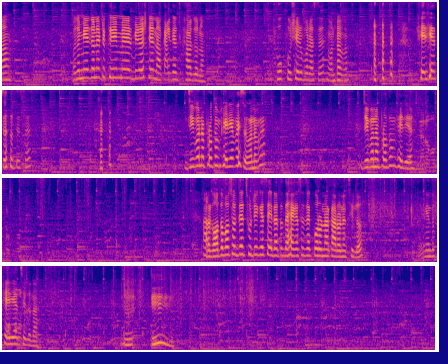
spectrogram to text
না? ওদের মেয়ের জন্য একটু ক্রিমের বিরস নিয়ে না কালকে খাওয়ার জন্য। খুব খুশির উপর আছে, মনে হবে। ফেরিয়া চলতেছে। জীবনে প্রথম ফেরিয়া পাইছো, মনে হবে? জীবনে প্রথম ফেরিয়া। আর গত বছর যে ছুটি গেছে, এটা তো দেখা গেছে যে করোনার কারণে ছিল। কিন্তু ফেরিয়া ছিল না।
